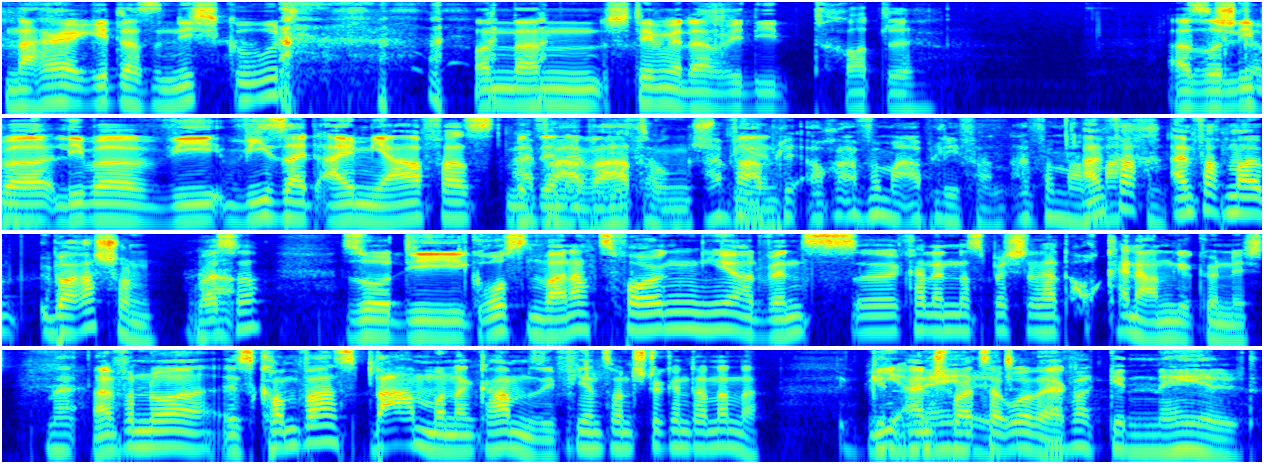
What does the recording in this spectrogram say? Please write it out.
nachher geht das nicht gut. Und dann stehen wir da wie die Trottel. Also Stimmt. lieber, lieber wie, wie seit einem Jahr fast mit den abliefern. Erwartungen Einfach spielen. ablie- auch einfach mal abliefern. Einfach mal Einfach, machen. einfach mal Überraschung, weißt du? So die großen Weihnachtsfolgen hier, Adventskalender-Special hat auch keiner angekündigt. Nein. Einfach nur, es kommt was, bam, und dann kamen sie. 24 Stück hintereinander. Wie ein. Schweizer Uhrwerk. Einfach genailt.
